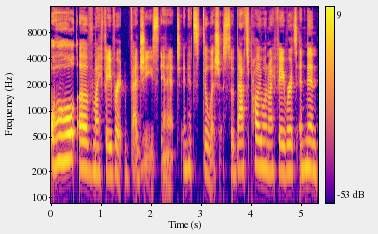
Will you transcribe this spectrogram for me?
all of my favorite veggies in it, and it's delicious. So that's probably one of my favorites. And then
